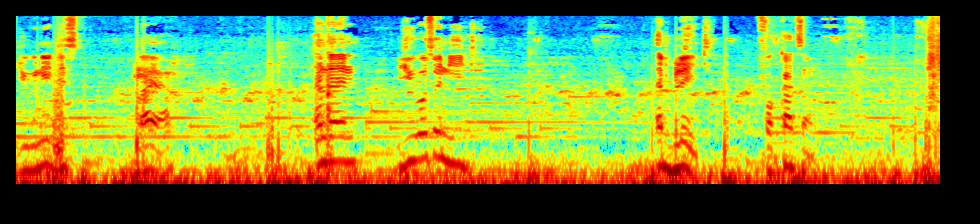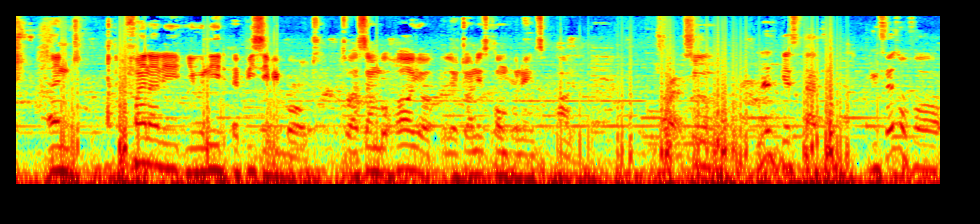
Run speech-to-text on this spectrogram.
you need this plier and then you also need a blade for cutting. And finally you need a PCB board to assemble all your electronics components on. Alright so let's get started. You first of all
